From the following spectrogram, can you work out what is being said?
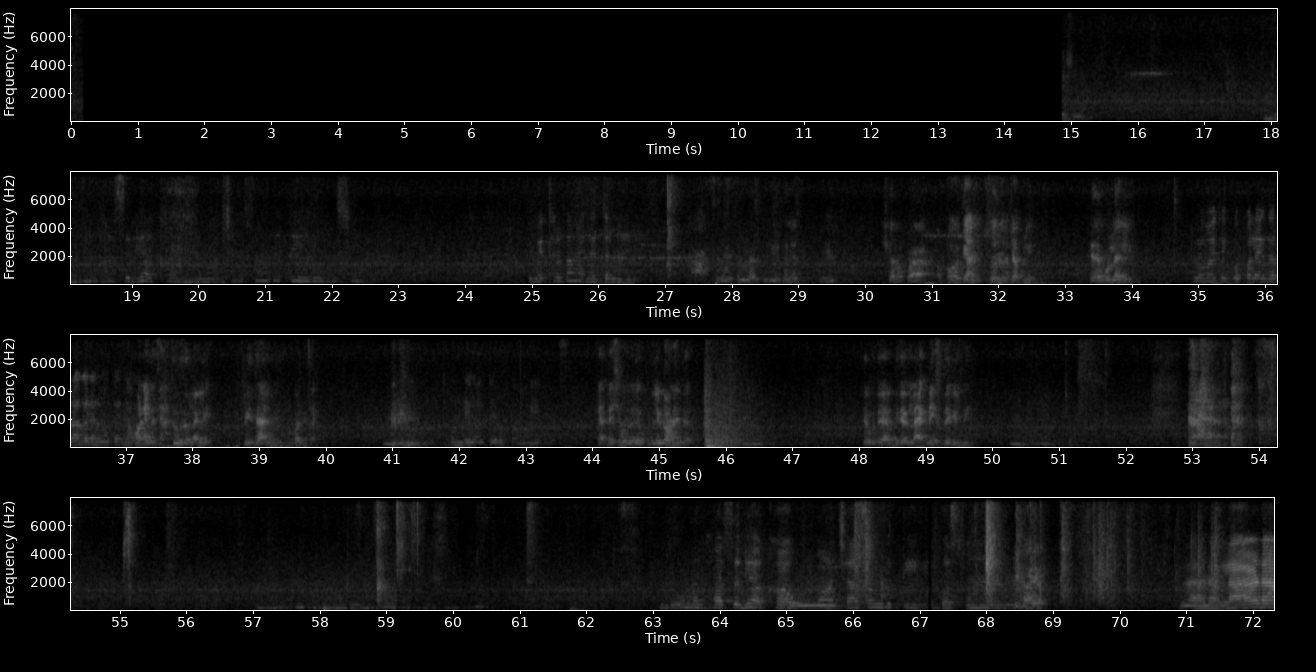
दोन घास घ्या खाऊन माझ्या संगती ते मेथर का नाही नाहीतर नाही असं नाही. तर होते होते आपले. त्याला बोल लागले. तुला माहिती आहे पप्पाला एकदा राग आला मग काय नाही. आपण एकदा हात उजर लागले. प्लीज धोंडे घालते पप्पा मग एकदाच त्या त्याशी म्हणजे लिप डाऊन येतं. ते उद्या बिर्याणी लायक नाही सुद्धा गेली ती. दोन घास घ्या खाऊन माझ्या संगती बसून. लाडा लाडा.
